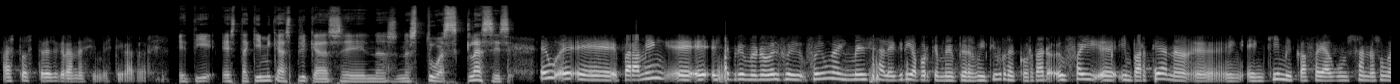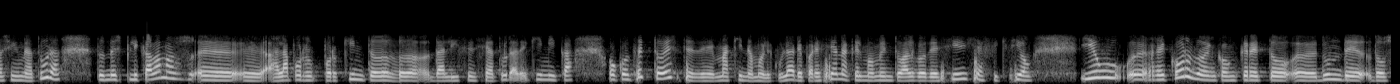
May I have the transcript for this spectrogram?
a estos tres grandes investigadores. E ti esta química explicas nas, eh, nas, nas túas clases. Eu, eh, eh, para min, eh, eh, este premio Nobel foi, foi unha inmensa alegría porque me permitiu recordar. Eu fai, eh, impartía na, eh, en, en química, fai algúns anos unha asignatura donde explicábamos eh, eh alá por, por quinto da licenciatura de química o concepto este de máquina molecular e parecía naquel momento algo de ciencia ficción. E eu eh, recordo en concreto eh, dun de, dos,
